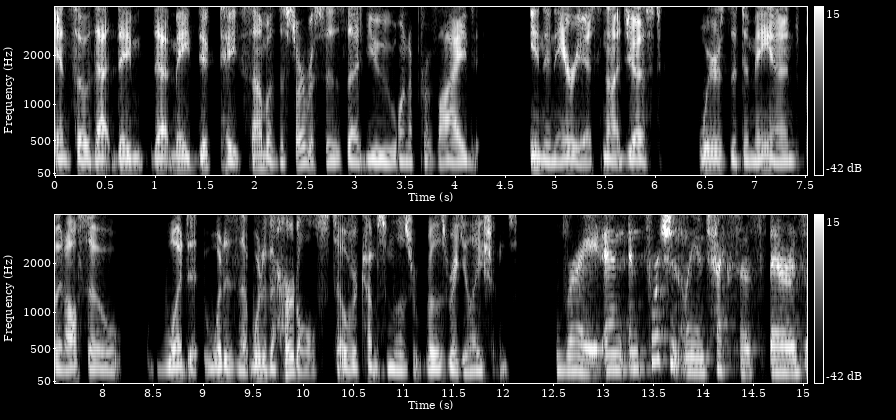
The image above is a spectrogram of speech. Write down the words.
and so that they that may dictate some of the services that you want to provide in an area. It's not just where's the demand, but also what what is that? What are the hurdles to overcome some of those those regulations? Right, and and fortunately in Texas, there's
